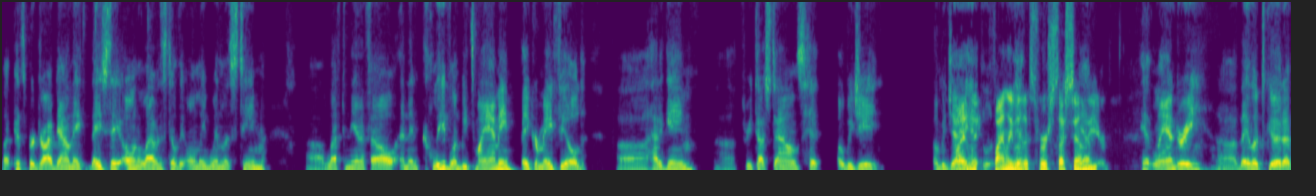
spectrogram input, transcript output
let Pittsburgh drive down. They they stay 0 11, still the only winless team uh, left in the NFL. And then Cleveland beats Miami. Baker Mayfield uh, had a game, uh, three touchdowns, hit OBG. OBJ Finally, hit, finally with hit- his first touchdown of the year. hit Landry. Uh, they looked good. Uh,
